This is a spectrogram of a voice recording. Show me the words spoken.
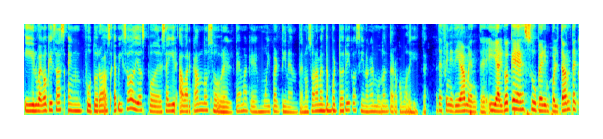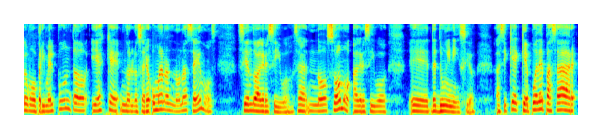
y luego quizás en futuros episodios poder seguir abarcando sobre el tema que es muy pertinente, no solamente en Puerto Rico, sino en el mundo entero, como dijiste. Definitivamente. Y algo que es súper importante como primer punto, y es que los seres humanos no nacemos siendo agresivos. O sea, no somos agresivos eh, desde un inicio. Así que, ¿qué puede pasar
